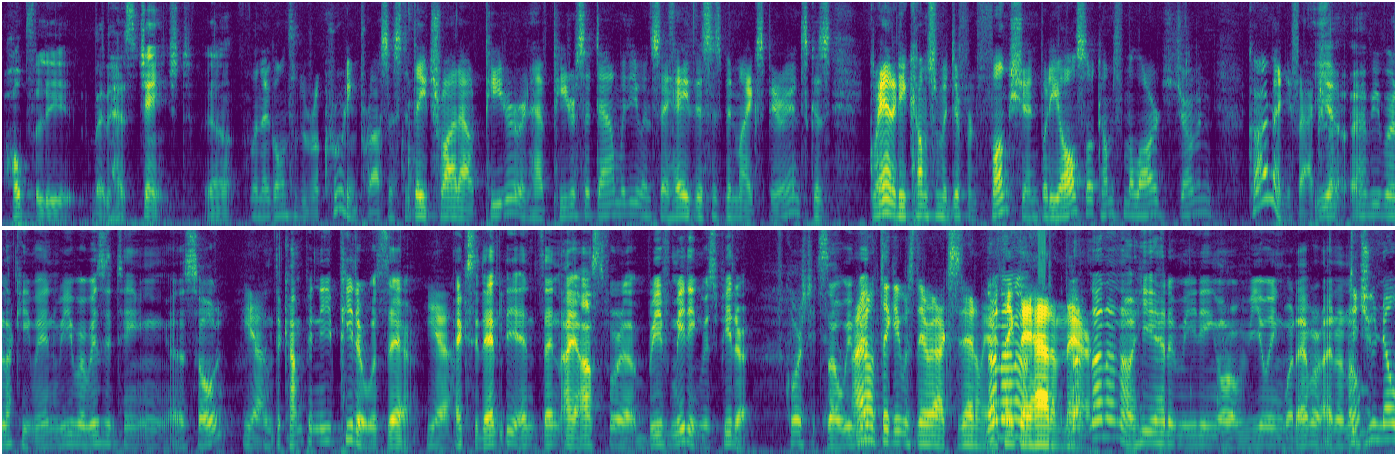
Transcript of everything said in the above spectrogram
hopefully, that has changed. Yeah. When they're going through the recruiting process, did they trot out Peter and have Peter sit down with you and say, "Hey, this has been my experience"? Because granted, he comes from a different function, but he also comes from a large German car manufacturer. Yeah, uh, we were lucky when we were visiting uh, Seoul. Yeah. And the company, Peter was there. Yeah. Accidentally, and then I asked for a brief meeting with Peter. Of course, he. So we I don't think it was there accidentally. No, I think they had him there. No, no, no. He had a meeting or viewing, whatever. I don't know. Did you know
